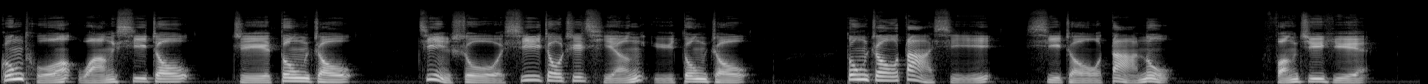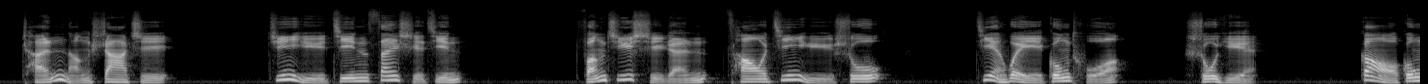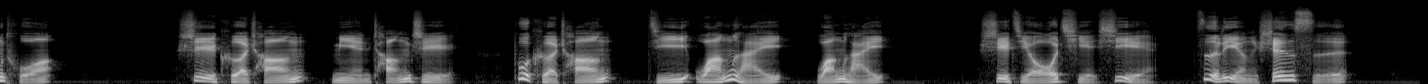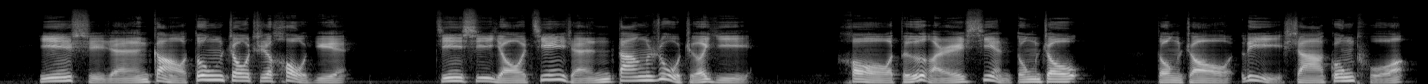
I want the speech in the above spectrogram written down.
公陀亡西周，指东周，尽述西周之情于东周。东周大喜，西周大怒。冯居曰：“臣能杀之。”君与金三十金。冯居使人操金与书，见谓公陀。书曰：“告公陀。”事可成，免成之；不可成，即王来。王来，事久且谢，自令身死。因使人告东周之后曰：“今夕有奸人当入者矣。”后得而献东周，东周立杀公陀。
